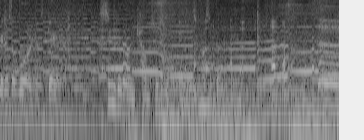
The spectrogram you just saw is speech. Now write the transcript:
It is a warrior's game. Singular encounters with endless possibilities.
